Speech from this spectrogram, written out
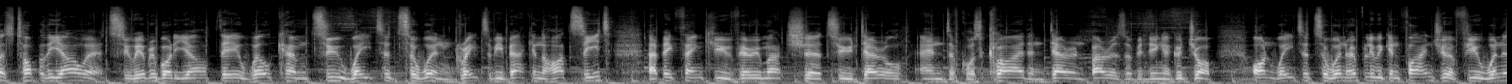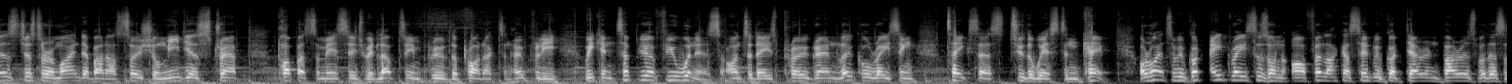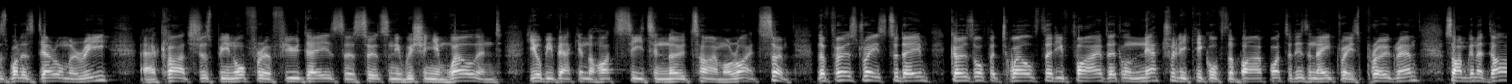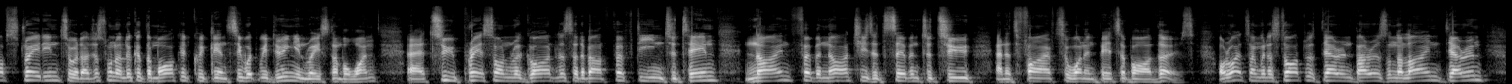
Well, it's top of the hour to everybody out there. Welcome to Weighted to Win. Great to be back in the hot seat. A big thank you very much uh, to Daryl and, of course, Clyde and Darren Burrows have been doing a good job on Weighted to Win. Hopefully, we can find you a few winners. Just a reminder about our social media strap. Pop us a message. We'd love to improve the product and hopefully we can tip you a few winners on today's program. Local racing takes us to the Western Cape. All right, so we've got eight races on offer. Like I said, we've got Darren Burrows with us, as well as Daryl Marie. Uh, Clyde's just been off for a few days, uh, certainly wishing him well, and he'll be back in the hot seat in no time. All right, so the first race today goes off at 12.35. That'll naturally kick off the buy pot. It is an eight-race program, so I'm going to dive straight into it. I just want to look at the market quickly and see what we're doing in race number one. Uh, two press on regardless at about 15 to 10. Nine Fibonacci's at 7 to 2, and it's 5 to 1 in better bar those. All right, so I'm going to start with Darren Burrows on the line. Darren,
